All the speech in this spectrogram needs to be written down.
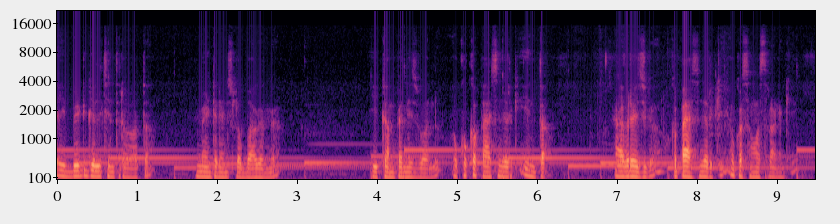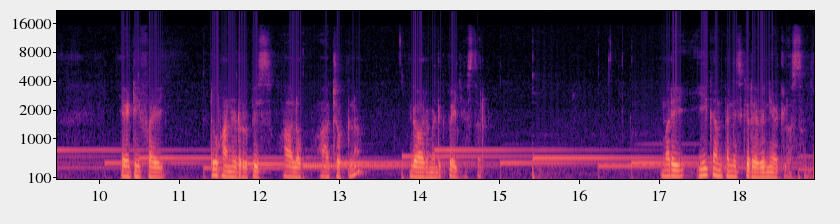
ఈ బిడ్ గెలిచిన తర్వాత మెయింటెనెన్స్లో భాగంగా ఈ కంపెనీస్ వాళ్ళు ఒక్కొక్క ప్యాసింజర్కి ఇంత. యావరేజ్గా ఒక ప్యాసింజర్కి ఒక సంవత్సరానికి eighty five to hundred rupees ఆ లో ఆ చొప్పున గవర్నమెంట్కి పే చేస్తారు. మరి ఈ కంపెనీస్కి రెవెన్యూ ఎట్లా వస్తుంది?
